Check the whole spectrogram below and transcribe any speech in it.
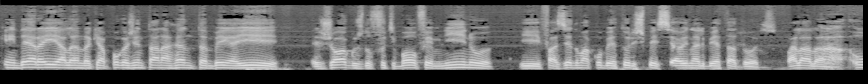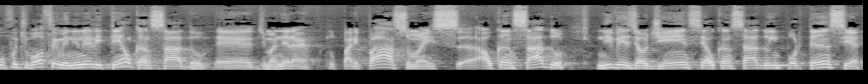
Quem dera aí, Alano, daqui a pouco a gente tá narrando também aí eh, jogos do futebol feminino e fazendo uma cobertura especial aí na Libertadores. Vai lá, Lana. Ah, o futebol feminino ele tem alcançado é, de maneira par e passo, mas uh, alcançado níveis de audiência, alcançado importância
